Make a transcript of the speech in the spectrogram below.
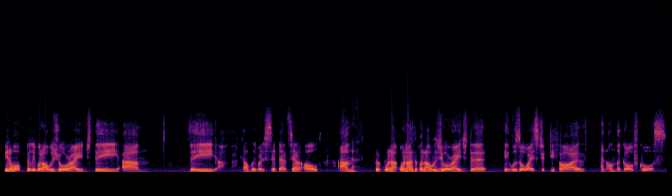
you know what, Billy? When I was your age, the um, the oh, I can't believe I just said that. It sounded old. Um, but when I when I when I was your age, the it was always fifty five and on the golf course.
